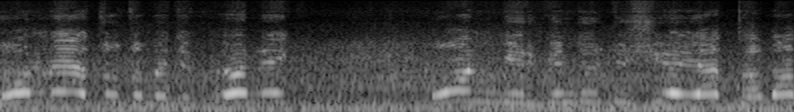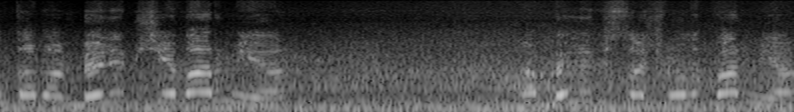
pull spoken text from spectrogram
Bornayat Otomotiv örnek 11 gündür düşüyor ya taban taban. Böyle bir şey var mı ya? Ya böyle bir saçmalık var mı ya?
